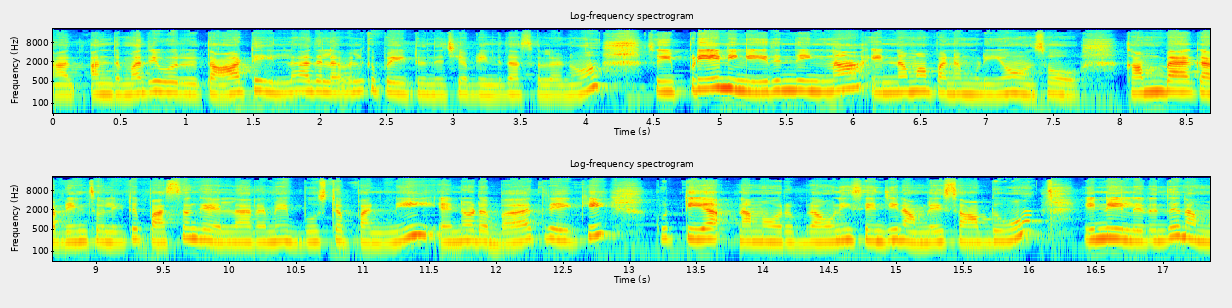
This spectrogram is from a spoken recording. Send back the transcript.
அ- அந்த மாதிரி ஒரு தாட்டே இல்லாத லெவலுக்கு போயிட்டு இருந்துச்சு அப்படின்ட்டு தான் சொல்லணும். ஸோ இப்படியே நீங்கள் இருந்தீங்கன்னா என்னம்மா பண்ண முடியும்? ஸோ கம்பேக் அப்படின்னு சொல்லிட்டு பசங்க எல்லாருமே பூஸ்டப் பண்ணி என்னோட பர்த்டேக்கு குட்டியாக நம்ம ஒரு ப்ரௌனி செஞ்சு நம்மளே சாப்பிடுவோம். இன்னையிலிருந்து நம்ம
